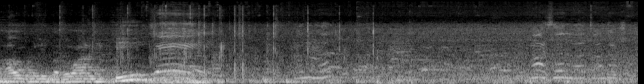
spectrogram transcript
பாகுபலி பகவானுக்கு ஆ சரிண்ணா சந்தோஷம்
